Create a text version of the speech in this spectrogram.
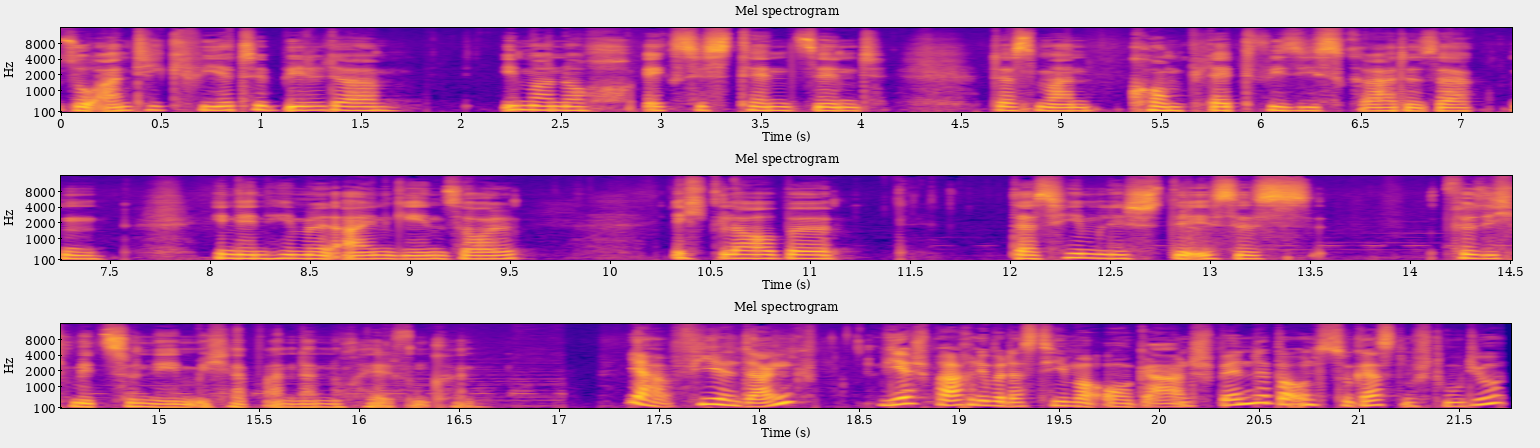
so antiquierte Bilder immer noch existent sind, dass man komplett, wie Sie es gerade sagten, in den Himmel eingehen soll. Ich glaube, das Himmlischste ist es, für sich mitzunehmen. Ich habe anderen noch helfen können. Ja, vielen Dank. Wir sprachen über das Thema Organspende. Bei uns zu Gast im Studio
